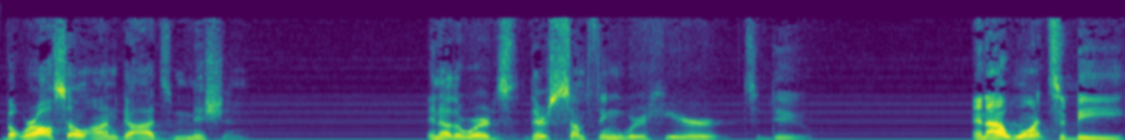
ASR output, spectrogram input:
but we're also on God's mission. In other words, there's something we're here to do. And I want to be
